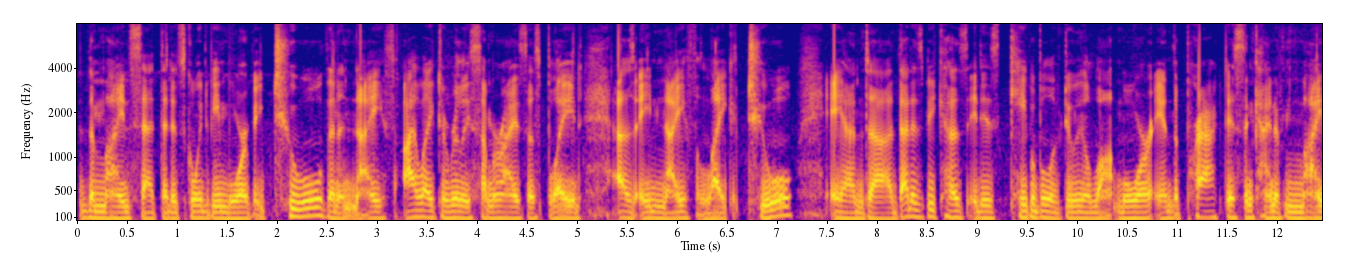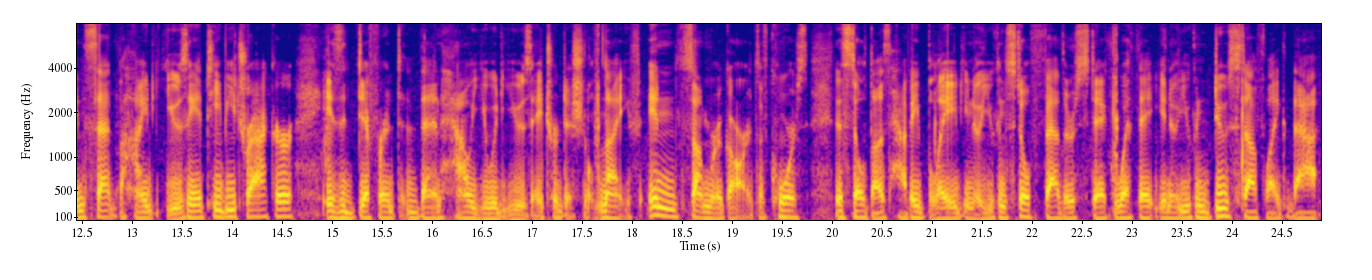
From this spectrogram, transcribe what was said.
the mindset that it's going to be more of a tool than a knife. I like to really summarize this blade as a knife-like tool, and uh, that is because it is capable of doing a lot more, and the practice and kind of mindset behind using a TB tracker is different than how you would use a traditional knife in some regards. Of course, this still does have a blade, you know, you can still feather stick with it, you know, you can do stuff like that,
